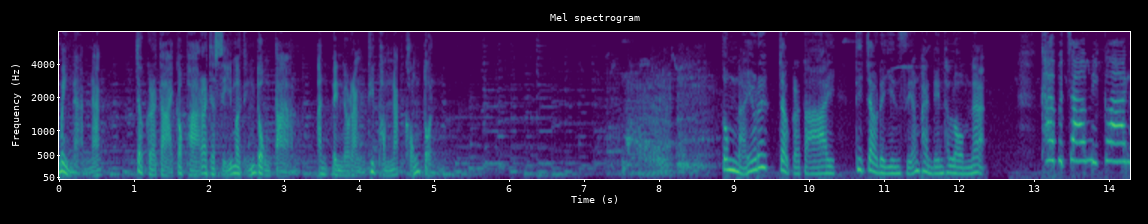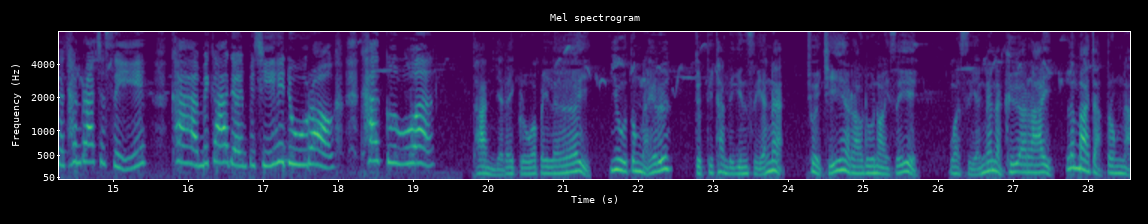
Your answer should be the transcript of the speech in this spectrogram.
ไม่นานนัก เจ้ากระต่ายก็พาราชสีมาถึงดงตาล อันเป็นรังที่พำนักของตน ตรงไหนหรือเจ้ากระต่ายที่เจ้าได้ยินเสียงแผ่นดินถล่มน่ะ ข้าพเจ้าไม่กล้านะท่านราชสีข้าไม่กล้าเดินไปชี้ให้ดูหรอก ข้ากลัว ท่านอย่าได้กลัวไปเลย อยู่ตรงไหนหรือ จุดที่ท่านได้ยินเสียงน่ะ ช่วยชี้ให้เราดูหน่อยสิ ว่าเสียงนั้นน่ะคืออะไร และมาจากตรงไหน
